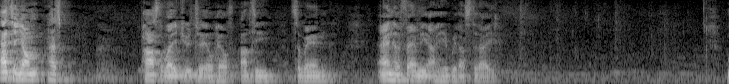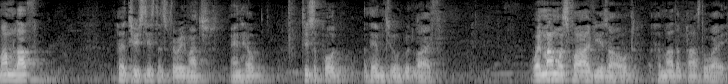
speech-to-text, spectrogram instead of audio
Auntie Yom has passed away due to ill health. Auntie Saban and her family are here with us today. Mum loved her two sisters very much and helped to support them to a good life. When Mum was five years old, her mother passed away.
